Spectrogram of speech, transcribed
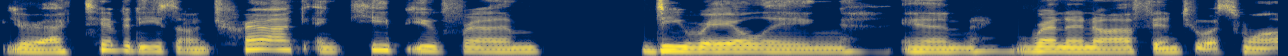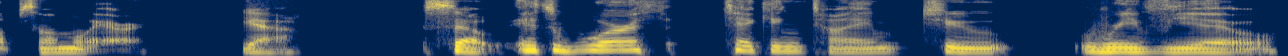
your activities on track and keep you from derailing and running off into a swamp somewhere. Yeah. So it's worth taking time to review.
